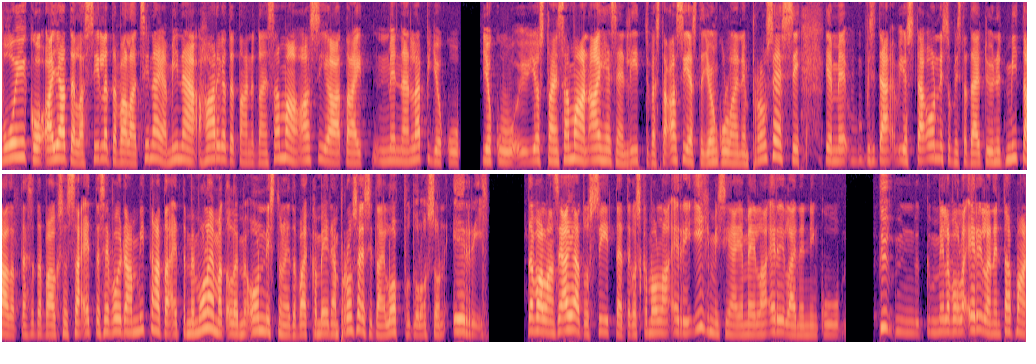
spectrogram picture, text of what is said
voiko ajatella sillä tavalla, että sinä ja minä harjoitetaan jotain samaa asiaa tai mennään läpi joku joku jostain samaan aiheeseen liittyvästä asiasta jonkunlainen prosessi, ja me sitä, jos sitä onnistumista täytyy nyt mitata tässä tapauksessa, että se voidaan mitata, että me molemmat olemme onnistuneita, vaikka meidän prosessi tai lopputulos on eri. Tavallaan se ajatus siitä, että koska me ollaan eri ihmisiä ja meillä on erilainen niin kuin, ky- meillä voi olla erilainen tapa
